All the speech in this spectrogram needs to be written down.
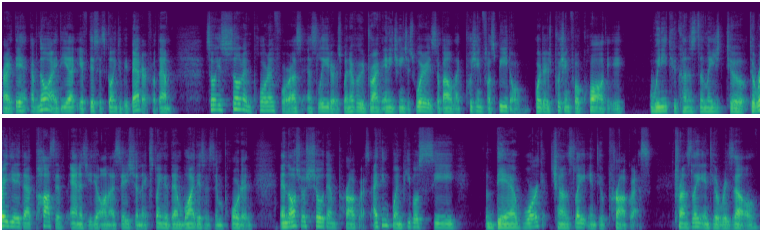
right? They have no idea if this is going to be better for them. So it's so important for us as leaders, whenever we drive any changes, whether it's about like pushing for speed or whether it's pushing for quality, we need to constantly to, to radiate that positive energy to the organization, explain to them why this is important, and also show them progress. I think when people see their work translate into progress, translate into result,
